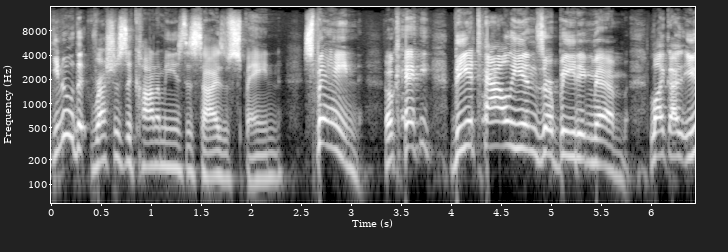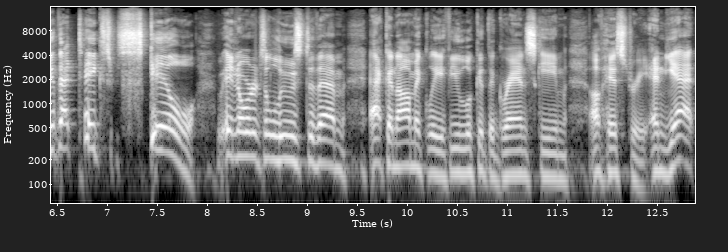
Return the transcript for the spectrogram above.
You know that Russia's economy is the size of Spain? Spain! Okay? The Italians are beating them. Like, I, that takes skill in order to lose to them economically if you look at the grand scheme of history. And yet,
